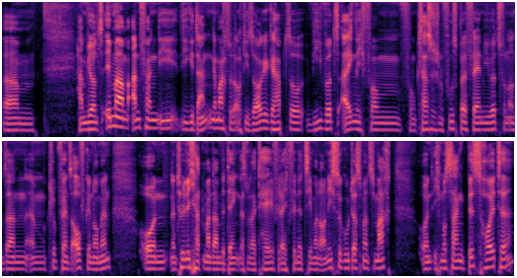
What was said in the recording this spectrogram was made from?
ähm, haben wir uns immer am Anfang die, die Gedanken gemacht oder auch die Sorge gehabt, so wie wird es eigentlich vom, vom klassischen Fußballfan, wie wird es von unseren ähm, Clubfans aufgenommen? Und natürlich hat man dann Bedenken, dass man sagt, hey, vielleicht findet jemand auch nicht so gut, dass man es macht. Und ich muss sagen, bis heute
